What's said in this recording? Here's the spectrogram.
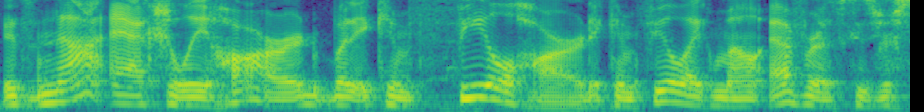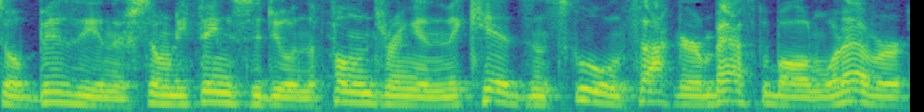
It's not actually hard, but it can feel hard. It can feel like Mount Everest because you're so busy and there's so many things to do, and the phone's ringing, and the kids, and school, and soccer, and basketball, and whatever,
